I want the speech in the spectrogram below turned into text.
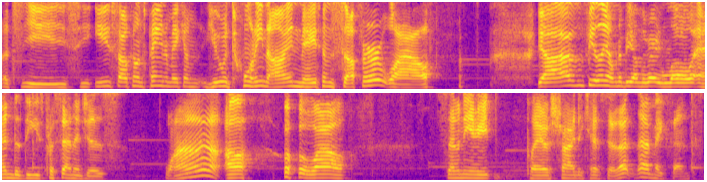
Let's see. see ease Falcone's pain and make him. You and 29 made him suffer? Wow. yeah, I have a feeling I'm going to be on the very low end of these percentages. Wow. Oh, wow. 78 players tried to kiss her. That, that makes sense.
